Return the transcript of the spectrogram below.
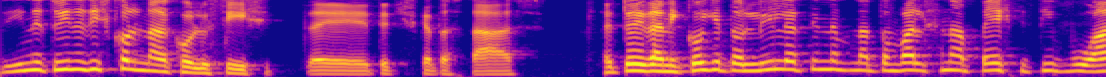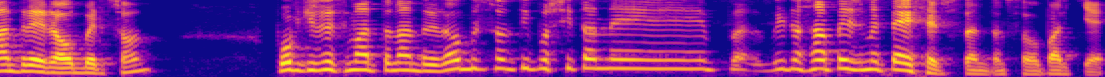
είναι, είναι δύσκολο να ακολουθήσει ε, τέτοιες καταστάσεις. Ε, το ιδανικό για τον Λίλαρτ είναι να τον βάλεις σε ένα παίχτη τύπου Άντρε Ρόμπερτσον. Που όποιος δεν θυμάται τον Άντρε Ρόμπερτσον, τύπος ήταν, ήταν σαν να παίζει με τέσσερις όταν ήταν στο παρκέ.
